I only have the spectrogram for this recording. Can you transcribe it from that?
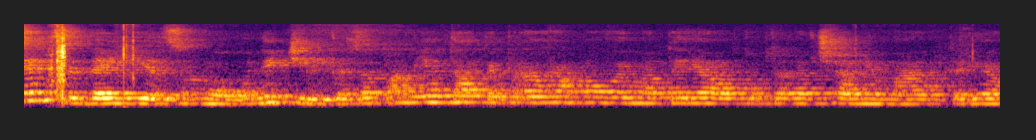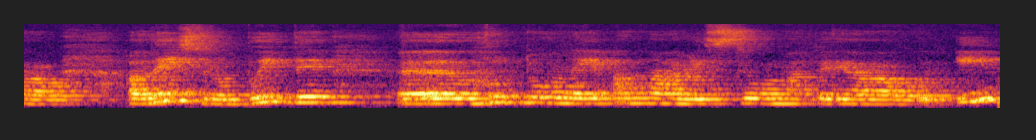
Все це дає змогу не тільки запам'ятати програмовий матеріал, тобто навчальний матеріал, але й зробити е, ґрунтовний аналіз цього матеріалу і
